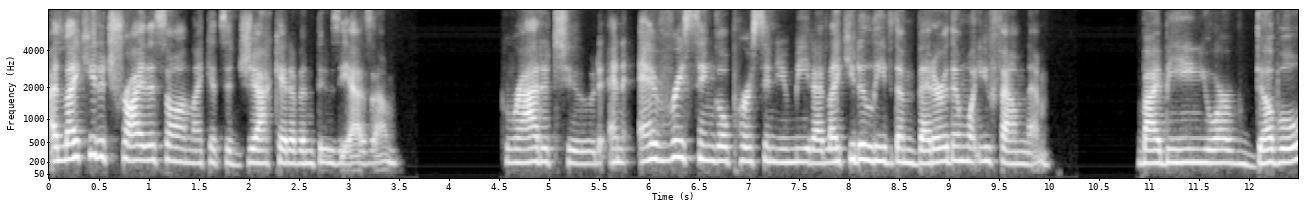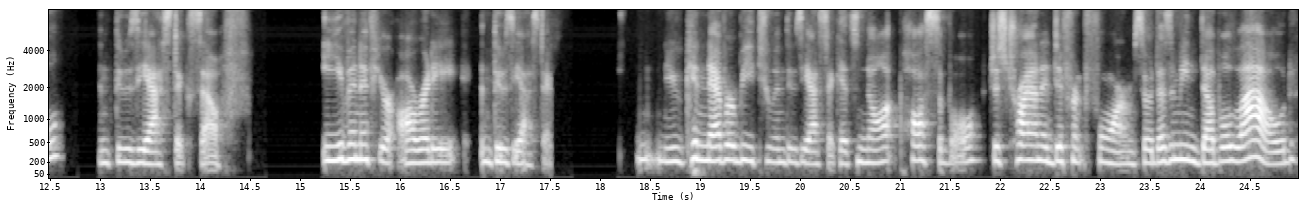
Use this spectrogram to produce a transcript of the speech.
I'd like you to try this on like it's a jacket of enthusiasm, gratitude, and every single person you meet, I'd like you to leave them better than what you found them by being your double enthusiastic self, even if you're already enthusiastic. You can never be too enthusiastic. It's not possible. Just try on a different form. So it doesn't mean double loud,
